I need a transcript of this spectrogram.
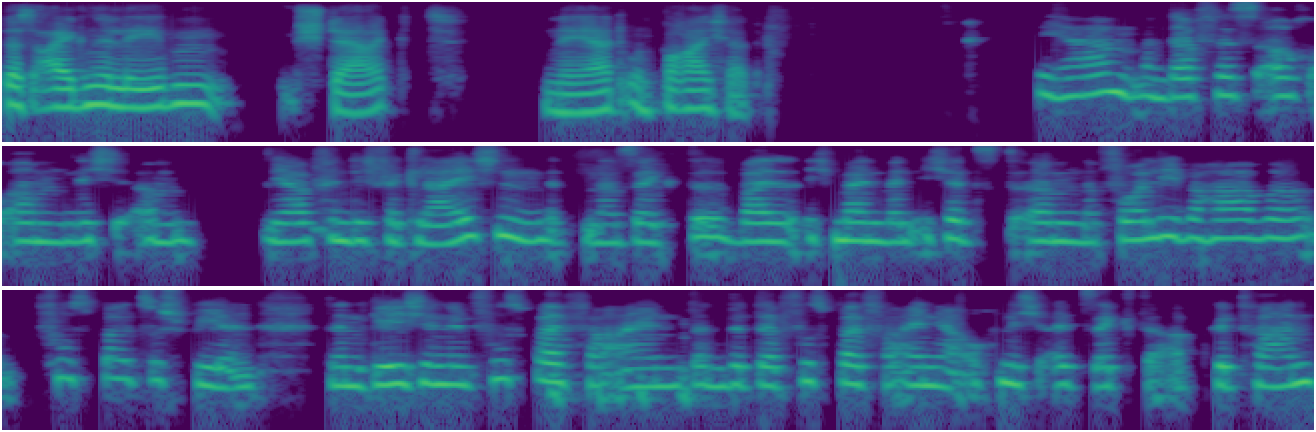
das eigene Leben stärkt, nährt und bereichert. Ja, man darf es auch ähm, nicht, ähm, ja, finde ich, vergleichen mit einer Sekte, weil ich meine, wenn ich jetzt ähm, eine Vorliebe habe, Fußball zu spielen, dann gehe ich in den Fußballverein, dann wird der Fußballverein ja auch nicht als Sekte abgetan,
